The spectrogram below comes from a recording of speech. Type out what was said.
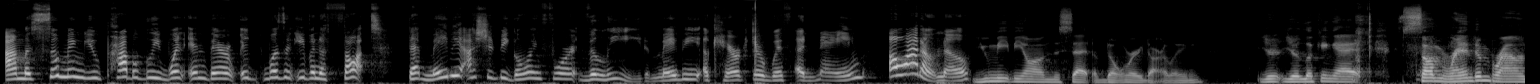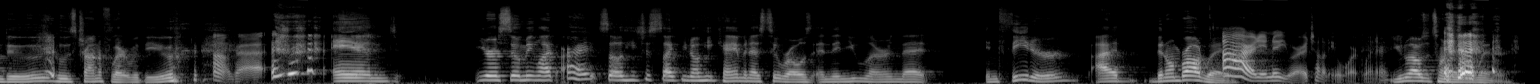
I'm assuming you probably went in there. It wasn't even a thought that maybe I should be going for the lead, maybe a character with a name. Oh, I don't know. you meet me on the set of Don't Worry, Darling. You're you're looking at some random brown dude who's trying to flirt with you, Oh God. and you're assuming like, all right, so he's just like you know he came and has two roles, and then you learn that in theater I'd been on Broadway. I already knew you were a Tony Award winner. You knew I was a Tony Award winner.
